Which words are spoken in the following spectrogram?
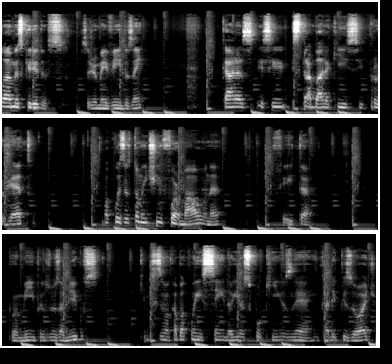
Olá, meus queridos, sejam bem-vindos, hein? Caras, esse, esse trabalho aqui, esse projeto, uma coisa totalmente informal, né? Feita por mim e pelos meus amigos, que vocês vão acabar conhecendo aí aos pouquinhos, né? Em cada episódio.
